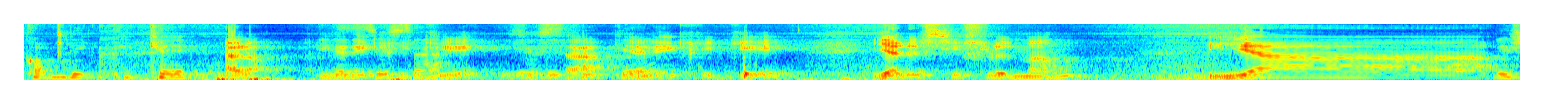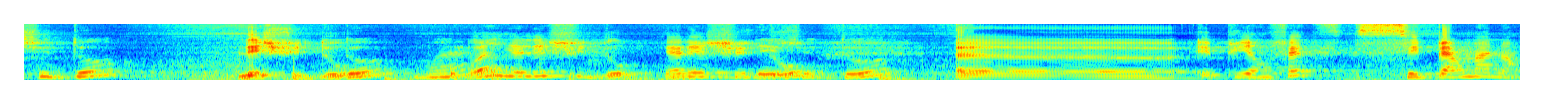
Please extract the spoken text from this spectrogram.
comme, des criquets. Alors, il y a les criquets, c'est ça. Il y a les criquets, il y a le sifflement, il y a... Les chutes d'eau les chutes d'eau. Ouais, il y a les chutes d'eau. Il y a les chutes d'eau. Euh, et puis en fait, c'est permanent.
